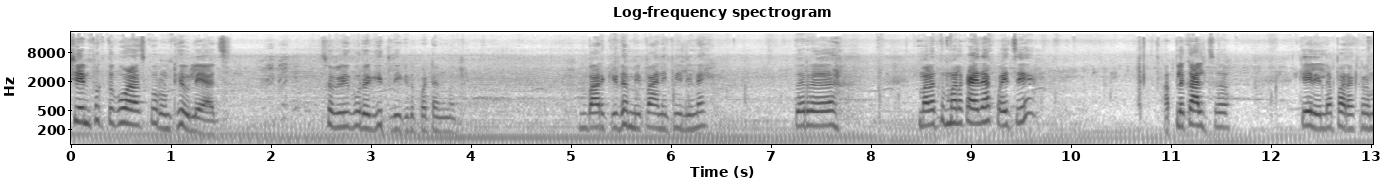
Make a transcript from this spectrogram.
शेण फक्त गोळाच करून ठेवले आज. सगळी गुरं घेतली इकडे पटांगणात. बारकी ढमी पाणी पिली नाही. तर मला तुम्हाला काय दाखवायचं आहे आपलं कालचं केलेला पराक्रम.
